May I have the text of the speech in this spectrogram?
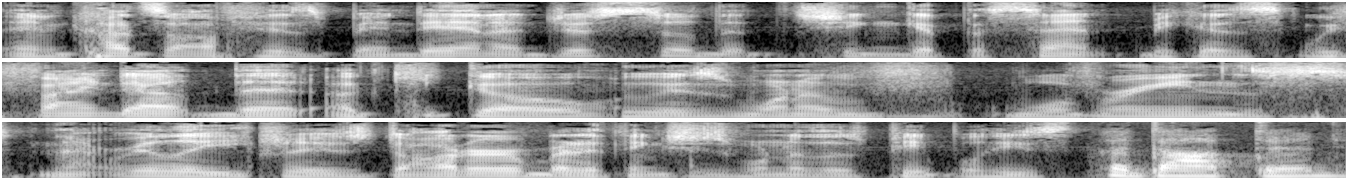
and cuts off his bandana just so that she can get the scent. Because we find out that Akiko, who is one of Wolverine's, not really actually his daughter, but I think she's one of those people he's Adopted.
